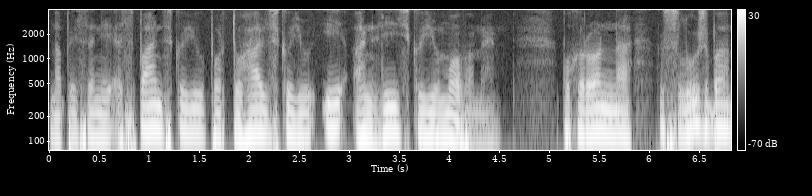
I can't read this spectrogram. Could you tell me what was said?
написані іспанською, португальською і англійською мовами. Похоронна служба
